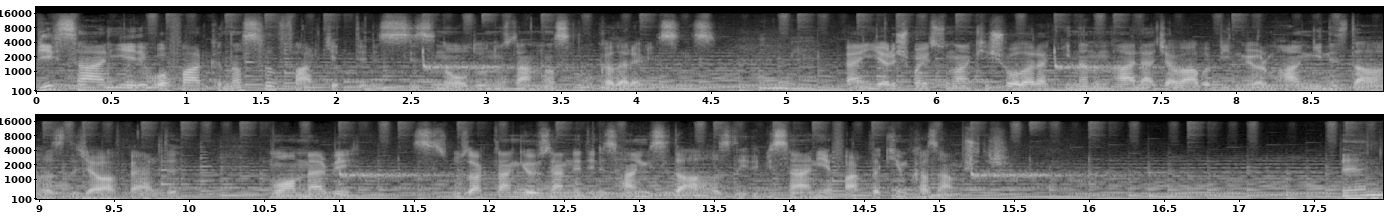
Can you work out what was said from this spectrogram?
Bir saniyelik o farkı nasıl fark ettiniz? Sizin olduğunuzdan nasıl bu kadar eminsiniz? Bilmiyorum. Ben yarışmayı sunan kişi olarak inanın hala cevabı bilmiyorum. Hanginiz daha hızlı cevap verdi? Muammer Bey, siz uzaktan gözlemlediniz. Hangisi daha hızlıydı? Bir saniye farkla kim kazanmıştır? Ben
